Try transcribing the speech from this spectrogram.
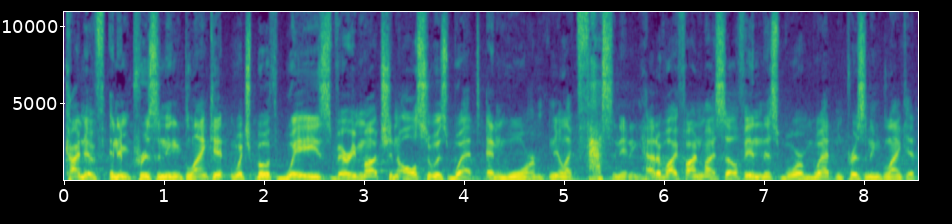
kind of an imprisoning blanket, which both weighs very much and also is wet and warm. And you're like, fascinating. How do I find myself in this warm, wet, imprisoning blanket?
